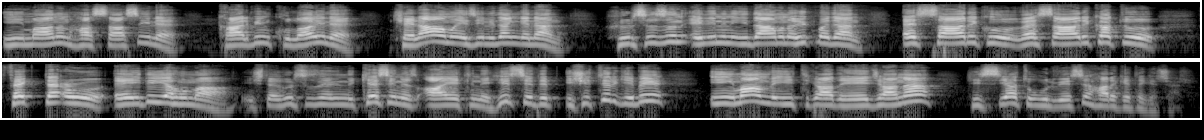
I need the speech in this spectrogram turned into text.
İmanın hassası ile, kalbin kulağı ile, kelam-ı eziliden gelen, hırsızın elinin idamına hükmeden Es-sariku ve sarikatu fekte'u eydiyehuma işte hırsızın elini kesiniz ayetini hissedip işitir gibi iman ve itikadı heyecana hissiyat-ı ulviyesi harekete geçer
